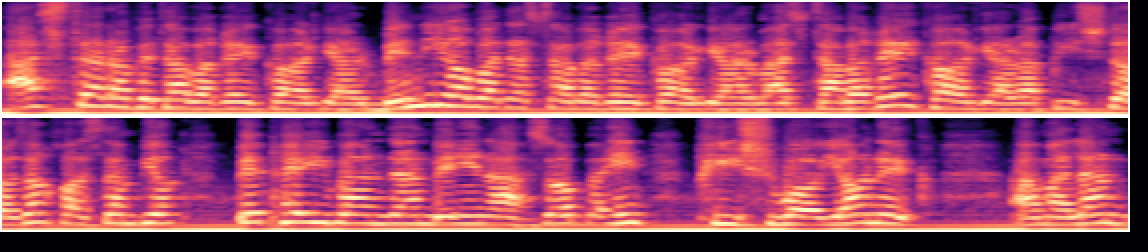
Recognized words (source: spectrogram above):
از طرف طبقه کارگر به نیابت از طبقه کارگر و از طبقه کارگر و پیشتازان خواستن بیان بپیوندن به این احزاب و این پیشوایان عملا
